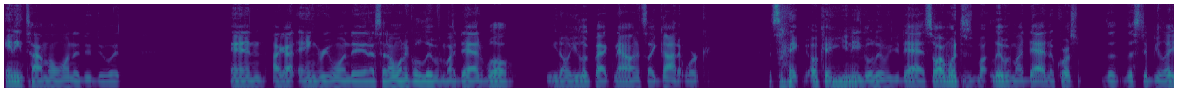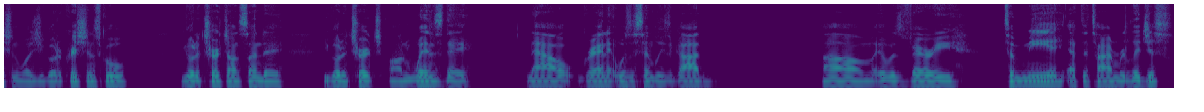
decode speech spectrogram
anytime i wanted to do it. And i got angry one day and i said i want to go live with my dad. Well you know you look back now and it's like god at work. It's like okay you need to go live with your dad. So i went to live with my dad and of course the, the stipulation was you go to christian school you go to church on sunday you go to church on wednesday. Now granted it was assemblies of god. Um it was very to me at the time religious.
